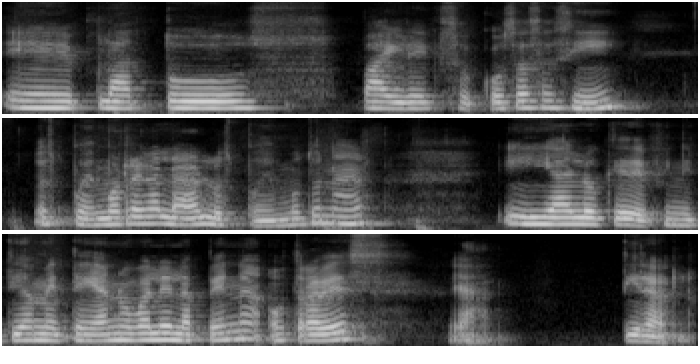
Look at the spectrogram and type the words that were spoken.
eh, platos, pyrex o cosas así, los podemos regalar, los podemos donar. Y ya lo que definitivamente ya no vale la pena, otra vez, ya, tirarlo.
